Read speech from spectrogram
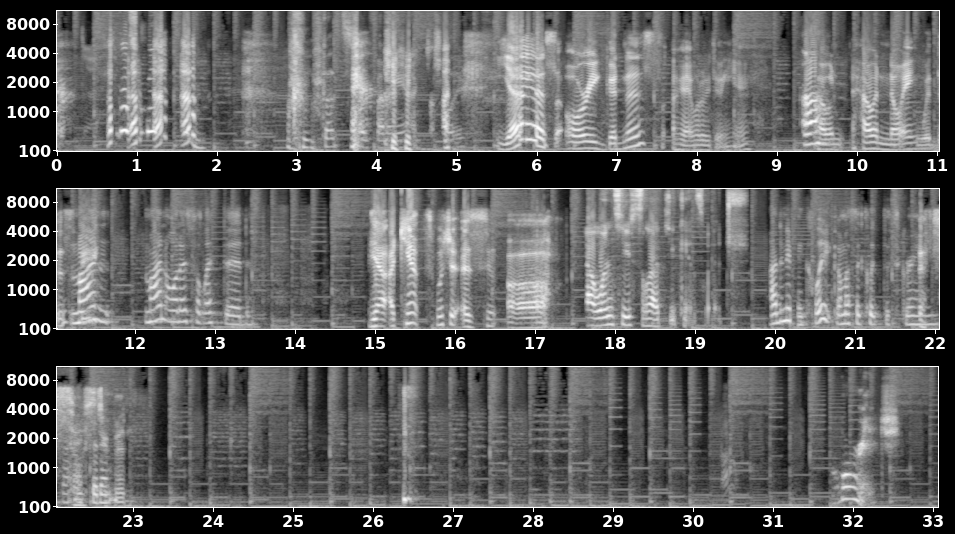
uh, That's so funny, actually. yes, Ori goodness. Okay, what are we doing here? How Oh, an- how annoying would this be? mine, mine auto selected. Yeah, I can't switch it as soon. Oh, Yeah, once you select, you can't switch. I didn't even click. I must have clicked the screen it's by so accident. stupid. Orange.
